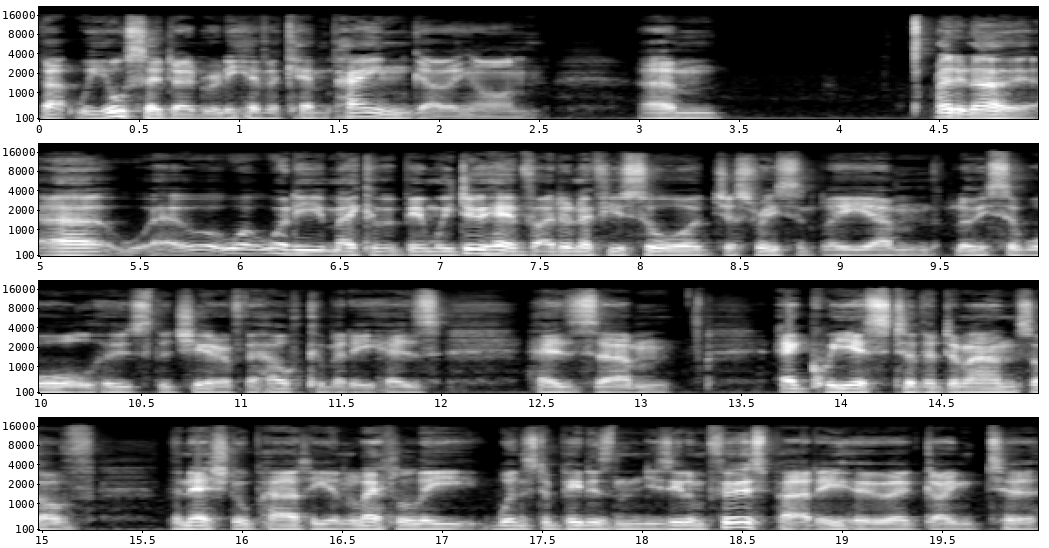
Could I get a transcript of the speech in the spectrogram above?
but we also don't really have a campaign going on. Um, I don't know. Uh, what, what, do you make of it, Ben? We do have. I don't know if you saw just recently. Um, Louisa Wall, who's the chair of the health committee, has has um, acquiesced to the demands of the National Party and latterly Winston Peters and the New Zealand First Party, who are going to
